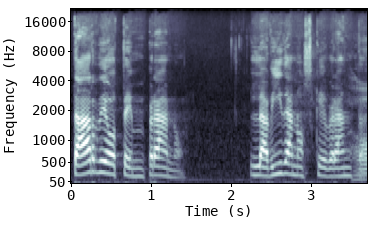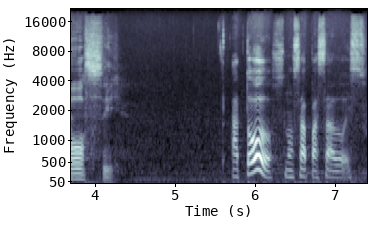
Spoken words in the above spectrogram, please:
tarde o temprano, la vida nos quebranta. Oh, sí. A todos nos ha pasado eso.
